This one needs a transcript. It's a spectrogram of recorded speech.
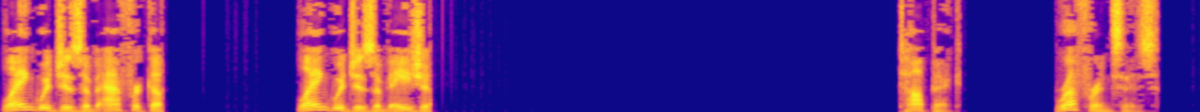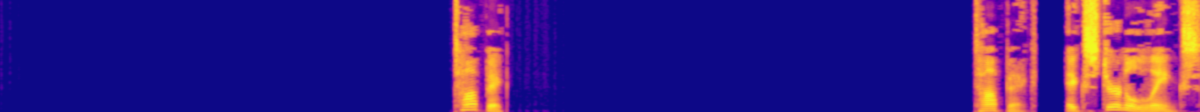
Languages of Africa. Languages of Asia. Topic. References. Topic. Topic. External links.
